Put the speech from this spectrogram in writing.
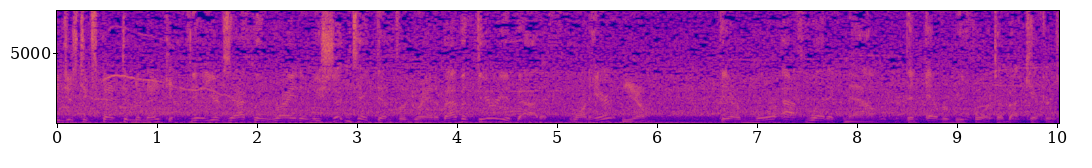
you just expect them to make it. Yeah, you're exactly right, and we shouldn't take them for granted. But I have a theory about it. You want to hear it? Yep. They are more athletic now than ever before. Talk about kickers.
